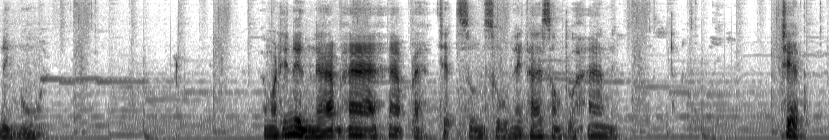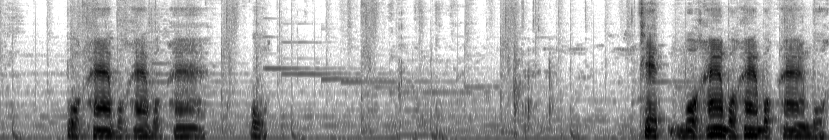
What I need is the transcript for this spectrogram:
1 งวดรางวัลที่ 1 นะครับ 5 5 8 7 0 0 เลขท้าย 2 ตัว 5 1 7บวก5บวก5บวก5บวก7บวก5บวก5บวก5บวก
